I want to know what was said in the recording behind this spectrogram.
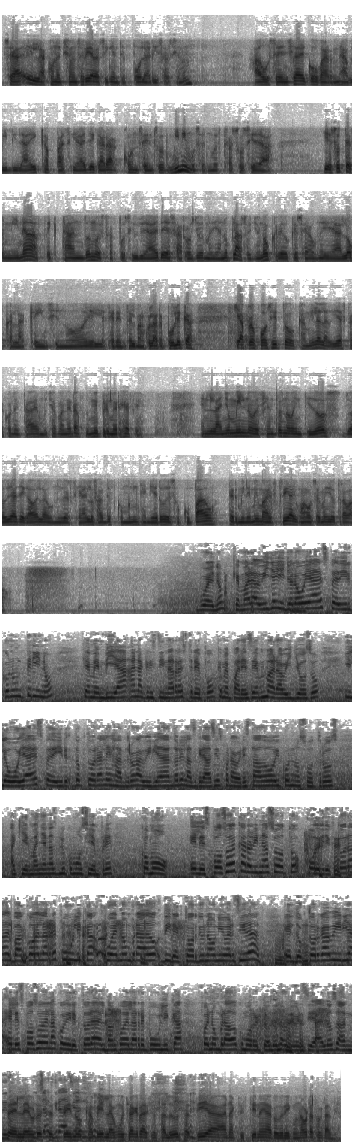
O sea, eh, la conexión sería la siguiente, polarización, ausencia de gobernabilidad y capacidad de llegar a consensos mínimos en nuestra sociedad. Y eso termina afectando nuestras posibilidades de desarrollo de mediano plazo. Yo no creo que sea una idea loca la que insinuó el gerente del Banco de la República, que a propósito, Camila, la vida está conectada de muchas maneras, fui mi primer jefe. En el año 1992 yo había llegado a la Universidad de los Andes como un ingeniero desocupado, terminé mi maestría y Juan José me dio trabajo. Bueno, qué maravilla. Y yo lo voy a despedir con un trino que me envía Ana Cristina Restrepo, que me parece maravilloso. Y lo voy a despedir, doctor Alejandro Gaviria, dándole las gracias por haber estado hoy con nosotros aquí en Mañanas Blue, como siempre, como el esposo de Carolina Soto, codirectora del Banco de la República, fue nombrado director de una universidad. El doctor Gaviria, el esposo de la codirectora del Banco de la República, fue nombrado como rector de la Universidad de los Andes. Celebro este trino, Camila. Muchas gracias. Saludos a ti, a Ana Cristina y a Rodrigo. Un abrazo grande.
